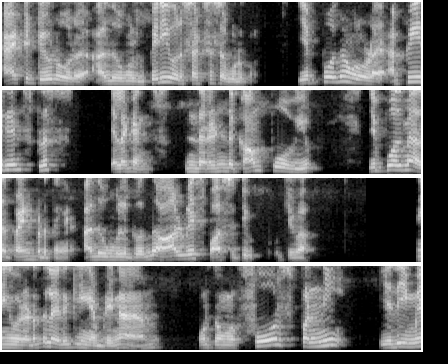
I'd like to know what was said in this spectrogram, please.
ஆட்டிடியூட் ஒரு அது உங்களுக்கு பெரிய ஒரு சக்ஸஸை கொடுக்கும். எப்போதுமே உங்களோட அப்பீரியன்ஸ் ப்ளஸ் எலகன்ஸ் இந்த ரெண்டு காம்போவையும் எப்போதுமே அதை பயன்படுத்துங்க. அது உங்களுக்கு வந்து ஆல்வேஸ் பாசிட்டிவ் ஓகேவா நீங்கள் ஒரு இடத்துல இருக்கீங்க அப்படின்னா ஒருத்தவங்களை ஃபோர்ஸ் பண்ணி எதையுமே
